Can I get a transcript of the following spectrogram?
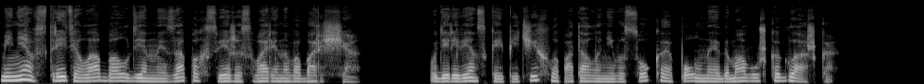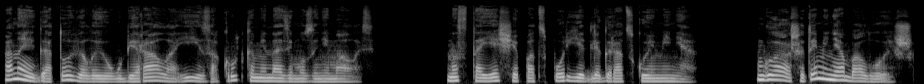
Меня встретил обалденный запах свежесваренного борща. У деревенской печи хлопотала невысокая, полная домовушка Глашка. Она и готовила, и убирала, и закрутками на зиму занималась. Настоящее подспорье для городской меня. «Глаша, ты меня балуешь»,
